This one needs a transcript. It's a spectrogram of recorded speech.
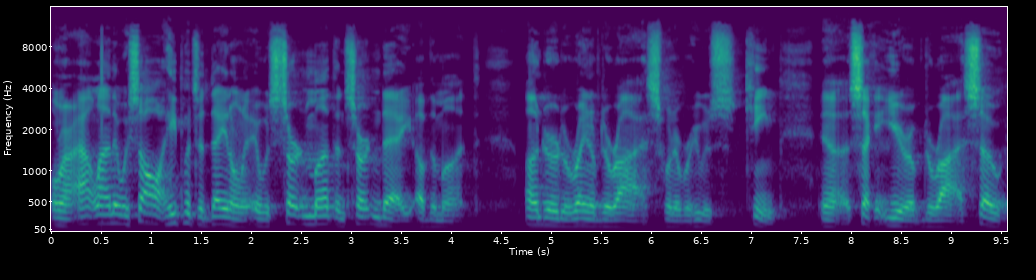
on our outline that we saw, he puts a date on it. It was certain month and certain day of the month under the reign of Darius, whenever he was king uh, second year of Darius. So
